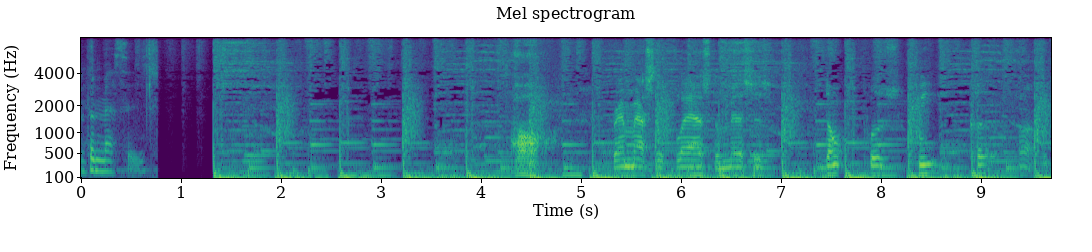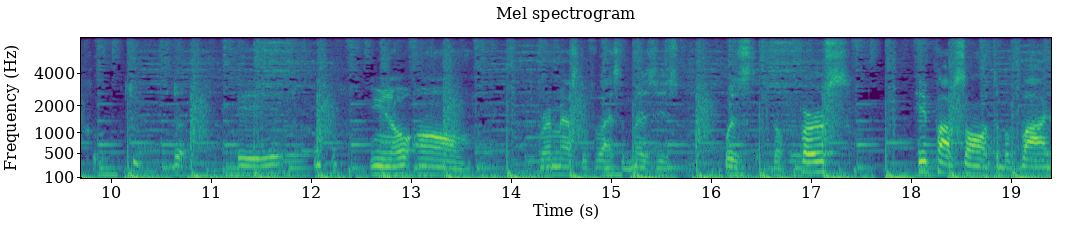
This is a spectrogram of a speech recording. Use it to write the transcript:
The Message. Oh, Grandmaster Flash, the message. Don't push me, cut to the head. You know, um, Grandmaster Flash, the message was the first hip hop song to provide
